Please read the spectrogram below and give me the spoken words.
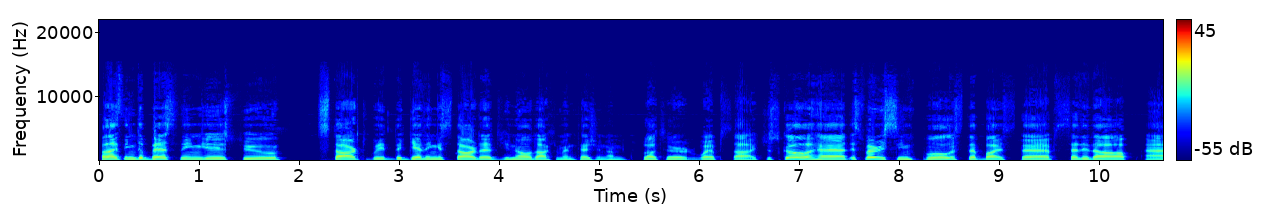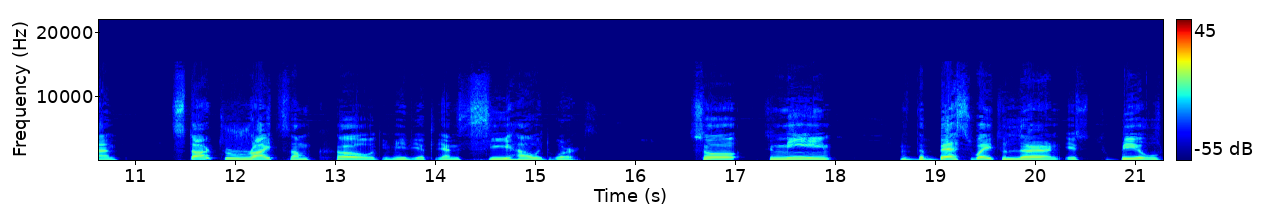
But I think the best thing is to start with the getting started, you know, documentation on Flutter website. Just go ahead. It's very simple, step by step, set it up and start to write some code immediately and see how it works. So to me, the best way to learn is to build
